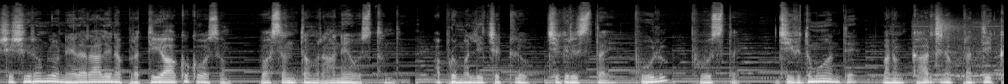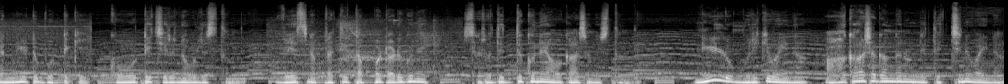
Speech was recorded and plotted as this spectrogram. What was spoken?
శిశిరంలో నేలరాలిన ప్రతి ఆకు కోసం వసంతం రానే వస్తుంది. అప్పుడు మళ్ళీ చెట్లు చిగురిస్తాయి పూలు పూస్తాయి. జీవితము అంతే. మనం కార్చిన ప్రతి కన్నీటి బొట్టికి కోటి చిరునవ్వులిస్తుంది. వేసిన ప్రతి తప్పటడుగుని సరిదిద్దుకునే అవకాశం ఇస్తుంది నీళ్ళు మురికివైనా ఆకాశగంగ నుండి తెచ్చినవైనా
